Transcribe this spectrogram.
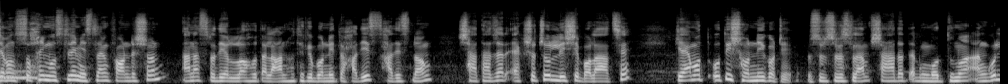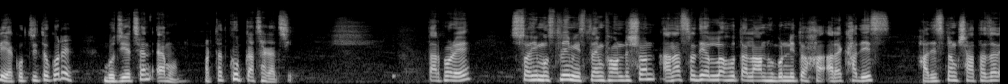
যেমন সহি মুসলিম ইসলামিক ফাউন্ডেশন, আনাস রদিয়াল্লাহ তালা আনহু থেকে বর্ণিত হাদিস হাদিস নং সাত হাজার একশো চল্লিশে বলা আছে, কেয়ামত অতি সন্নিকটে রসুল ইসলাম শাহাদাত এবং মধ্যমা আঙ্গুলি একত্রিত করে বুঝিয়েছেন এমন, অর্থাৎ খুব কাছাকাছি। তারপরে সহি মুসলিম ইসলামিক ফাউন্ডেশন, আনাস রদিয়াল্লাহ তালা আনহু বর্ণিত আরেক হাদিস হাদিস নং সাত হাজার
